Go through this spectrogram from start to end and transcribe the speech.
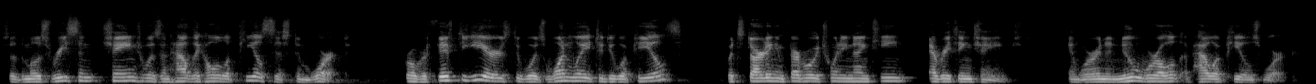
So the most recent change was in how the whole appeal system worked. For over 50 years, there was one way to do appeals, but starting in February 2019, everything changed. And we're in a new world of how appeals work.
